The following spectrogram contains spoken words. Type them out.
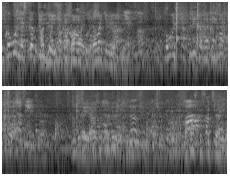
У кого есть картридер? Отлично, давайте, давайте вверх. У кого есть картридер на компьютере? Потому что специально.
